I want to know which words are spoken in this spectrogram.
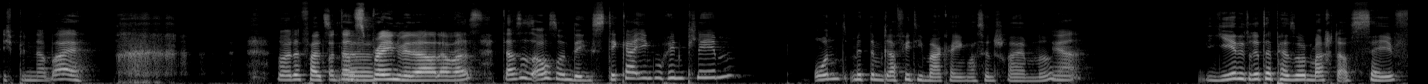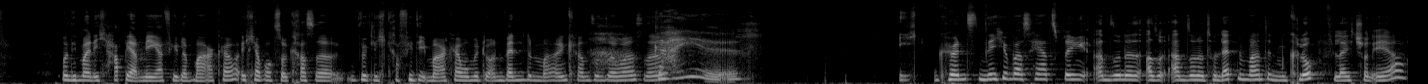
ich bin dabei. Leute, falls. Und dann äh, sprayen wir da, oder was? Das ist auch so ein Ding. Sticker irgendwo hinkleben und mit einem Graffiti-Marker irgendwas hinschreiben, ne? Ja. Jede dritte Person macht das safe. Und ich meine, ich habe ja mega viele Marker. Ich habe auch so krasse, wirklich Graffiti-Marker, womit du an Wände malen kannst und sowas, ne? Geil. Ich könnte es nicht übers Herz bringen, an so eine, also an so eine Toilettenwand in einem Club, vielleicht schon eher.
